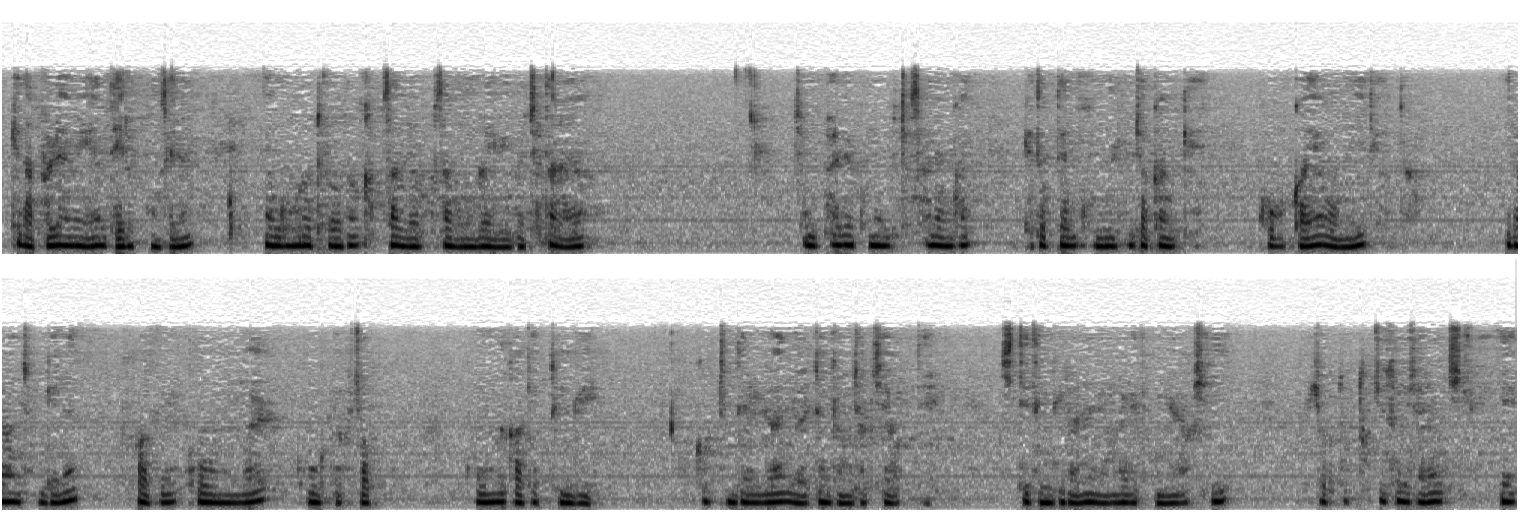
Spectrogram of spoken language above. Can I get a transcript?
특히 나폴레옹에 의한 대륙 봉쇄는 영국으로 들어오던 값싼 외국산 곡물의 유입을 차단하여 1809년부터 4년간 계속된 곡물 hun적과 함께 고국가의 원인이 되었다. 이러한 전개는 그것을 곡물 공급의 부족, 곡물 가격 등귀, 고급 증대를 위한 열정 경제학 제약대, 지대 등귀라는 명맥에서 보면 확실히 귀족독 토지 소유자는 지주에게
